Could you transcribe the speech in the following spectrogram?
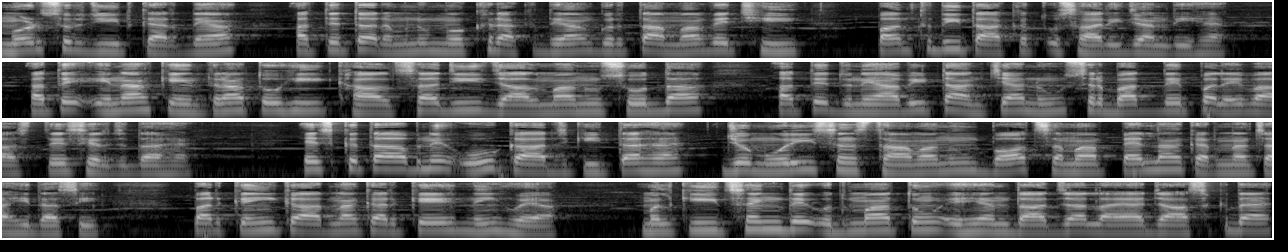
ਮੁੜ ਸੁਰਜੀਤ ਕਰਦਿਆਂ ਅਤੇ ਧਰਮ ਨੂੰ ਮੁੱਖ ਰੱਖਦਿਆਂ ਗੁਰਧਾਮਾਂ ਵਿੱਚ ਹੀ ਪੰਥ ਦੀ ਤਾਕਤ ਉਸਾਰੀ ਜਾਂਦੀ ਹੈ ਅਤੇ ਇਨ੍ਹਾਂ ਕੇਂਦਰਾਂ ਤੋਂ ਹੀ ਖਾਲਸਾ ਜੀ ਜ਼ਾਲਮਾਂ ਨੂੰ ਸੋਧਾ ਅਤੇ ਦੁਨਿਆਵੀ ਢਾਂਚਿਆਂ ਨੂੰ ਸਰਬੱਤ ਦੇ ਭਲੇ ਵਾਸਤੇ ਸਿਰਜਦਾ ਹੈ। ਇਸ ਕਿਤਾਬ ਨੇ ਉਹ ਕਾਰਜ ਕੀਤਾ ਹੈ ਜੋ ਮੋਰੀ ਸੰਸਥਾਵਾਂ ਨੂੰ ਬਹੁਤ ਸਮਾਂ ਪਹਿਲਾਂ ਕਰਨਾ ਚਾਹੀਦਾ ਸੀ, ਪਰ ਕਈ ਕਾਰਨਾਂ ਕਰਕੇ ਨਹੀਂ ਹੋਇਆ। ਮਲਕੀਤ ਸਿੰਘ ਦੇ ਉਦਮਾਂ ਤੋਂ ਇਹ ਅੰਦਾਜ਼ਾ ਲਾਇਆ ਜਾ ਸਕਦਾ ਹੈ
